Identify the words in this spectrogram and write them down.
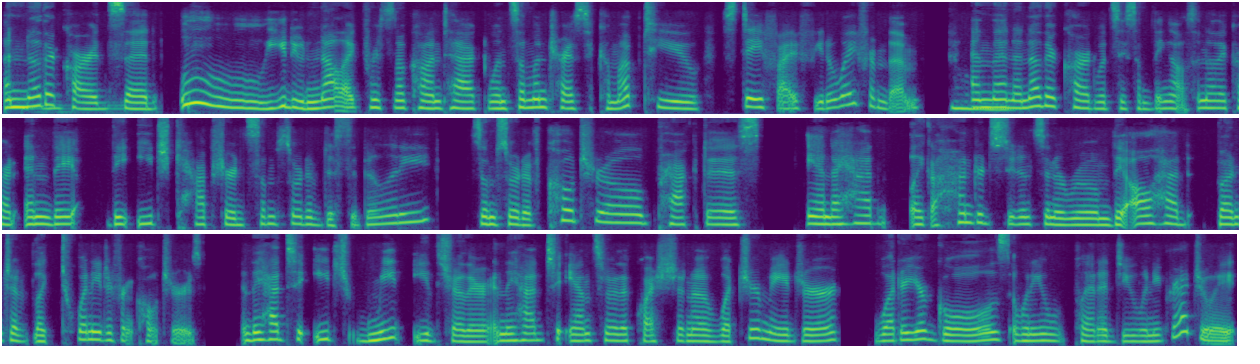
Another mm-hmm. card said, Ooh, you do not like personal contact. When someone tries to come up to you, stay five feet away from them. Mm-hmm. And then another card would say something else, another card. And they they each captured some sort of disability, some sort of cultural practice. And I had like a hundred students in a room. They all had a bunch of like 20 different cultures. And they had to each meet each other and they had to answer the question of what's your major? What are your goals? And what do you plan to do when you graduate?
